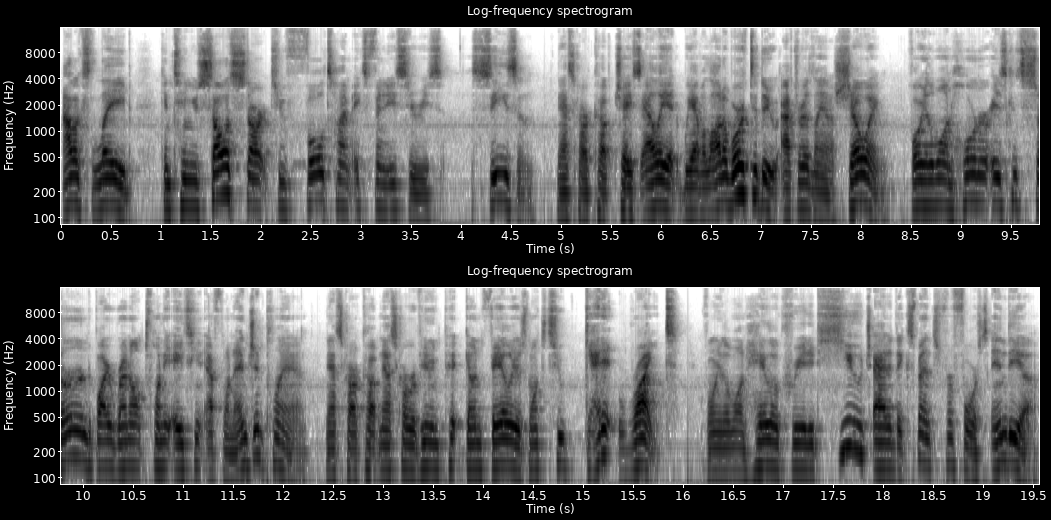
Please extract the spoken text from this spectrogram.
Alex Labbé continues solid start to full-time Xfinity Series season. NASCAR Cup Chase Elliott, we have a lot of work to do after Atlanta showing. Formula One Horner is concerned by Renault 2018 F1 engine plan. NASCAR Cup NASCAR reviewing pit gun failures wants to get it right. Formula One Halo created huge added expense for Force India.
